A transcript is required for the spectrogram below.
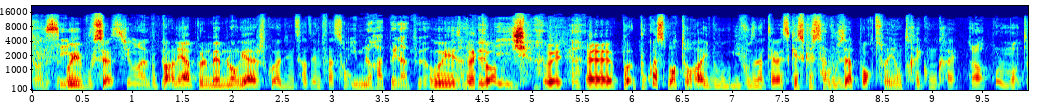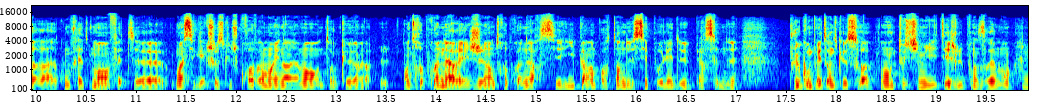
dans ces oui, vous, discussions. vous parlez un peu le même langage, quoi, d'une certaine façon. Il me le rappelle un peu. Hein, oui, d'accord. Oui. Euh, pourquoi ce mentorat, il vous, il vous intéresse? Qu'est-ce que ça vous apporte? Soyons très concrets. Alors pour le mentorat, concrètement, en fait, moi c'est quelque chose que je crois vraiment énormément en tant qu'entrepreneur et jeune entrepreneur. C'est hyper important de s'épauler de personnes plus compétente que soi, en toute humilité, je le pense vraiment. Mmh.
